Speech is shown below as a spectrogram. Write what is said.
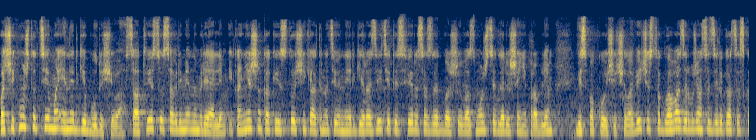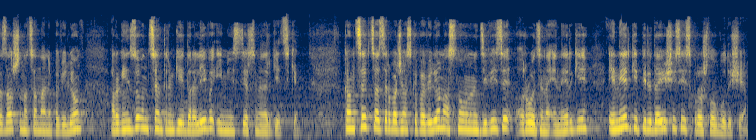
Подчеркну, что тема энергии будущего соответствует современным реалиям и, конечно, как и источники альтернативной энергии, развитие этой сферы создает большие возможности для решения проблем, беспокоящих человечество. Глава азербайджанской делегации сказал, что национальный павильон организован Центром Гейдара Алиева и Министерством энергетики. Концепция азербайджанского павильона основана на девизе «Родина энергии» – энергии, передающейся из прошлого в будущее.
